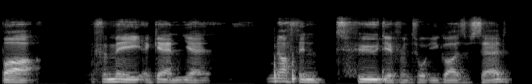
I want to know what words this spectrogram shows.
But for me, again, yeah, nothing too different to what you guys have said.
